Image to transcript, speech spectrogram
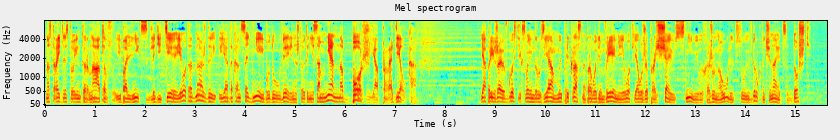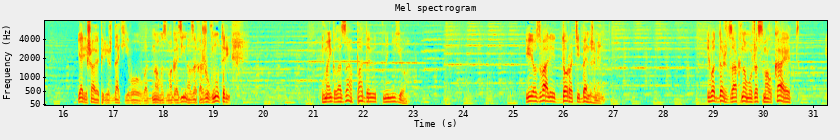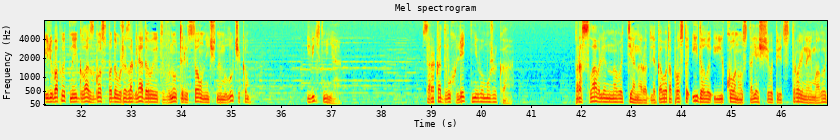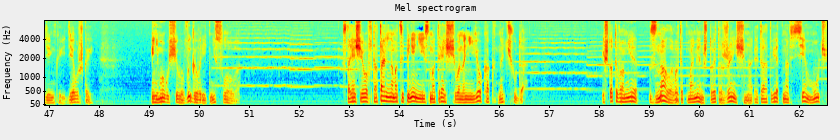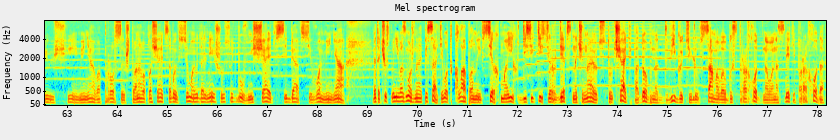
на строительство интернатов и больниц для детей. И вот однажды я до конца дней буду уверен, что это, несомненно, божья проделка — я приезжаю в гости к своим друзьям, мы прекрасно проводим время, и вот я уже прощаюсь с ними, выхожу на улицу, и вдруг начинается дождь. Я решаю переждать его в одном из магазинов, захожу внутрь, и мои глаза падают на нее. Ее звали Дороти Бенджамин. И вот дождь за окном уже смолкает, и любопытный глаз Господа уже заглядывает внутрь солнечным лучиком и видит меня — 42-летнего мужика, прославленного тенора, для кого-то просто идола и икону, стоящего перед стройной молоденькой девушкой и не могущего выговорить ни слова, стоящего в тотальном оцепенении и смотрящего на нее, как на чудо — и что-то во мне знало в этот момент, что эта женщина — это ответ на все мучающие меня вопросы, что она воплощает собой всю мою дальнейшую судьбу, вмещает в себя всего меня. Это чувство невозможно описать, и вот клапаны всех моих десяти сердец начинают стучать, подобно двигателю самого быстроходного на свете парохода,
